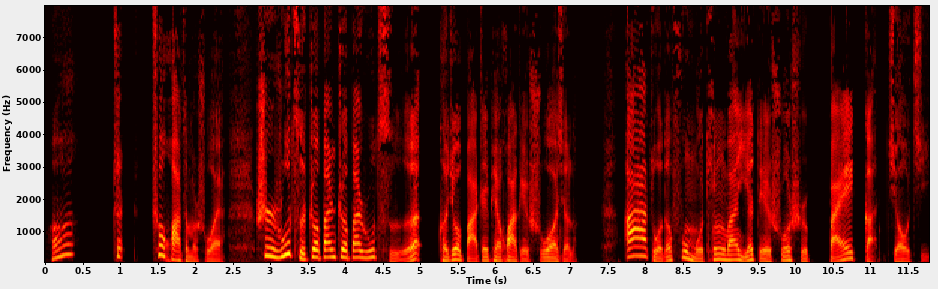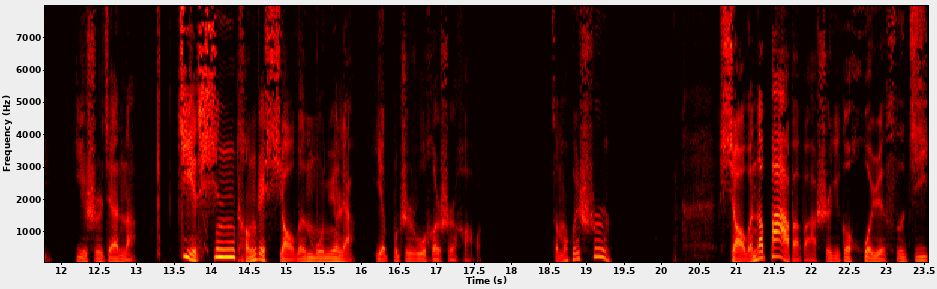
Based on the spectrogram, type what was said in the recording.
啊。这这话怎么说呀？是如此这般这般如此，可就把这片话给说下了。阿佐的父母听完也得说是百感交集。一时间呢，既心疼这小文母女俩，也不知如何是好。怎么回事呢？小文的爸爸吧是一个货运司机，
